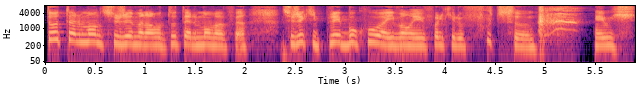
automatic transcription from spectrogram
totalement de sujet, malheureusement totalement. On va faire un sujet qui plaît beaucoup à Yvan Rieffol, qui est le foot. Eh oui.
